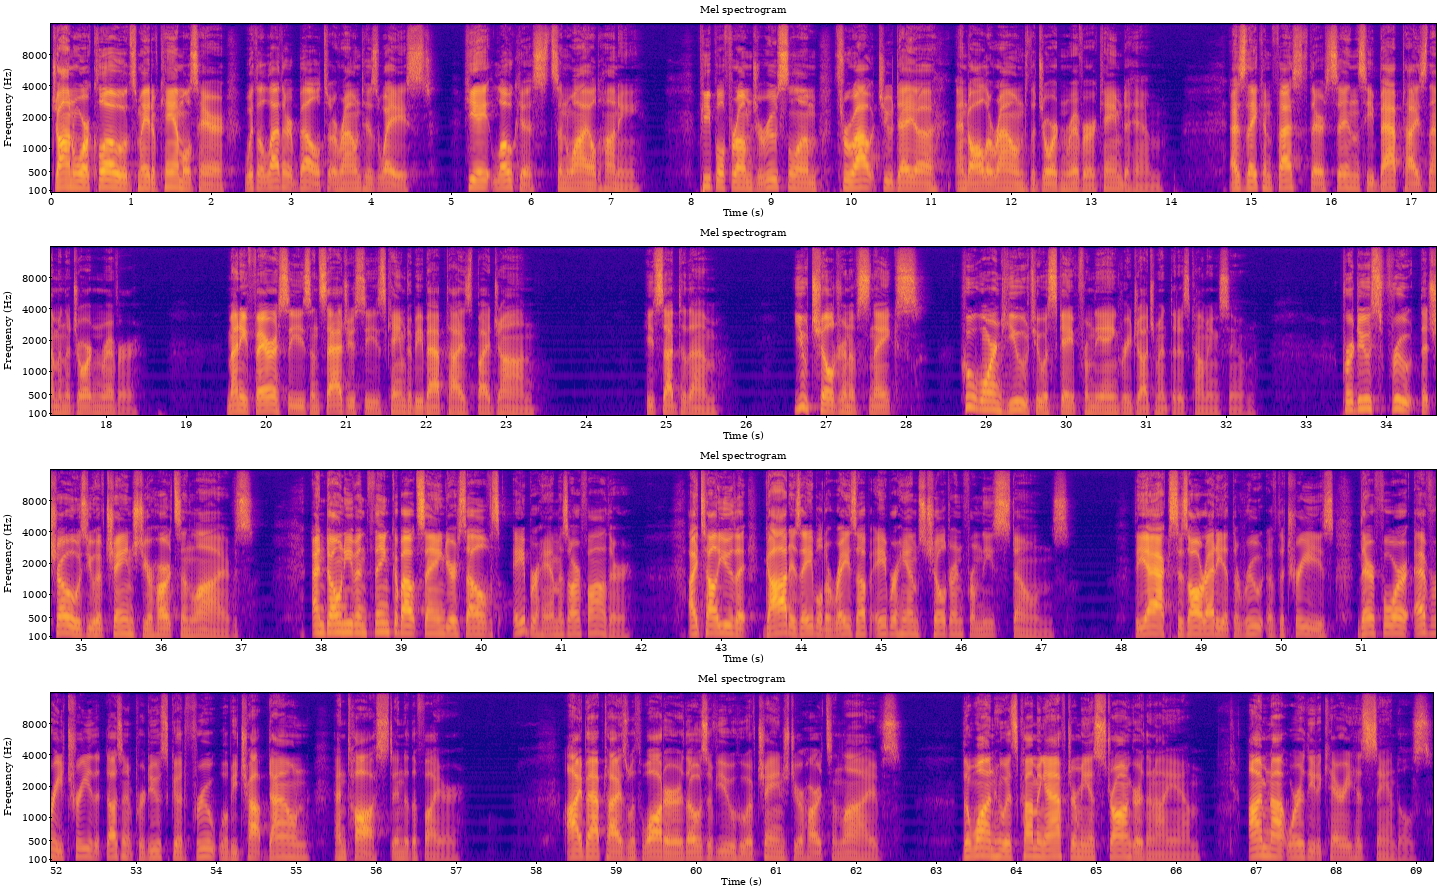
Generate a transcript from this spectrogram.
John wore clothes made of camel's hair with a leather belt around his waist. He ate locusts and wild honey. People from Jerusalem, throughout Judea, and all around the Jordan River came to him. As they confessed their sins, he baptized them in the Jordan River. Many Pharisees and Sadducees came to be baptized by John. He said to them, You children of snakes, who warned you to escape from the angry judgment that is coming soon? Produce fruit that shows you have changed your hearts and lives. And don't even think about saying to yourselves, Abraham is our father. I tell you that God is able to raise up Abraham's children from these stones. The axe is already at the root of the trees. Therefore, every tree that doesn't produce good fruit will be chopped down and tossed into the fire. I baptize with water those of you who have changed your hearts and lives. The one who is coming after me is stronger than I am. I'm not worthy to carry his sandals.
